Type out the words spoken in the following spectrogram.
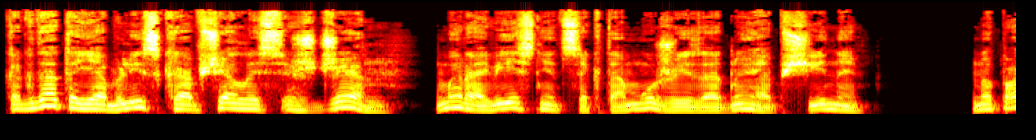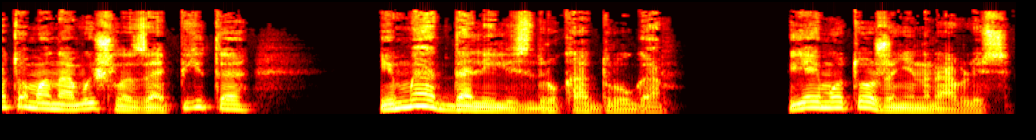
Когда-то я близко общалась с Джен, мы ровесницы, к тому же из одной общины, но потом она вышла за Пита, и мы отдалились друг от друга. Я ему тоже не нравлюсь.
